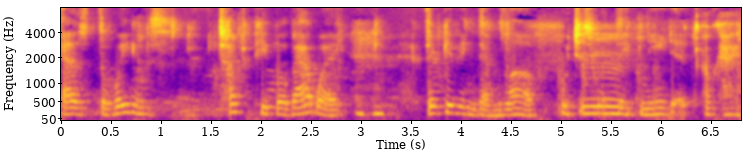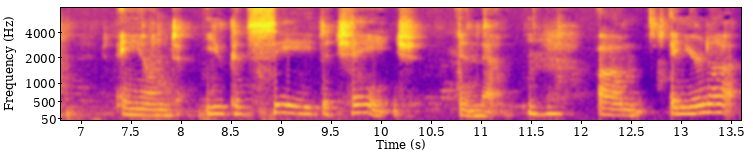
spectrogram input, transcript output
as the wings touch people that way, mm-hmm. they're giving them love, which is what mm. they've needed Okay. and you could see the change in them. Um, and you're not,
